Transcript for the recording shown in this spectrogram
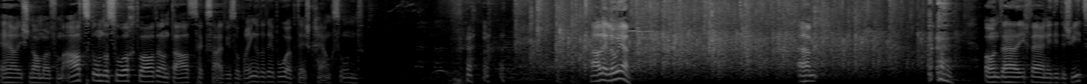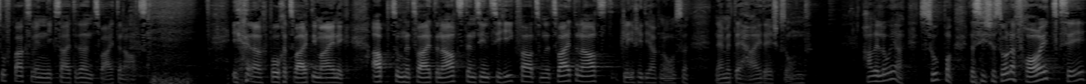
Er ist nochmal vom Arzt untersucht worden und der Arzt hat gesagt, wieso bringt er den Bub? Der ist kerngesund. Halleluja. Ähm, und äh, ich wäre nicht in der Schweiz aufgewachsen, wenn ich nicht gesagt hätte, einen zweiten Arzt. ich brauche eine zweite Meinung. Ab zum zweiten Arzt, dann sind sie hingefahren zum zweiten Arzt, gleiche Diagnose. Nehmt den heim, der ist gesund. Halleluja, super. Das ist ja so eine Freude zu sehen.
